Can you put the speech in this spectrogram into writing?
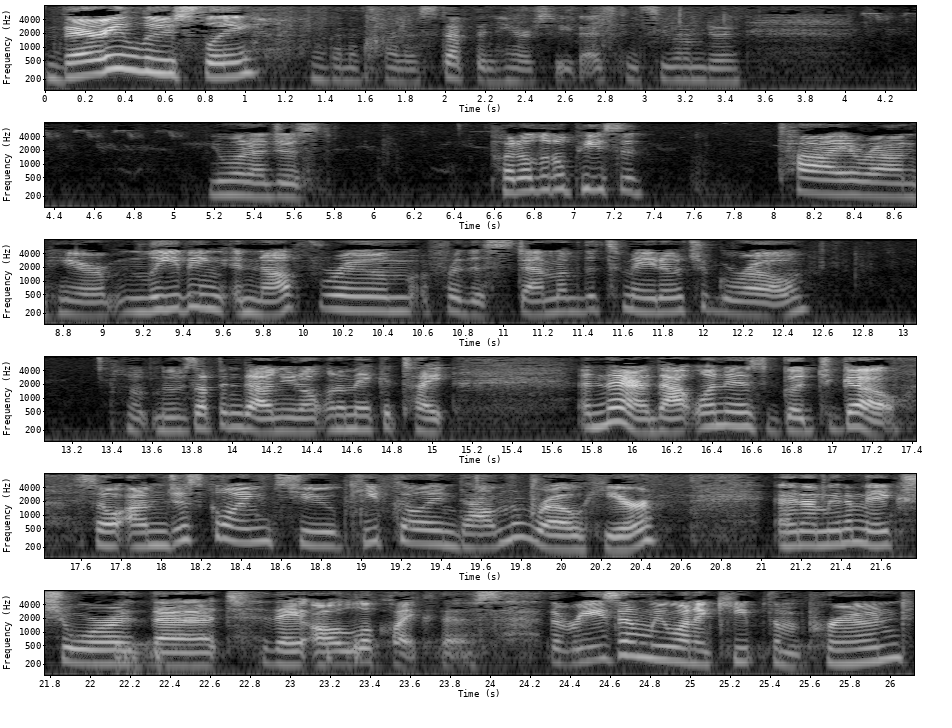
Very loosely, I'm going to kind of step in here so you guys can see what I'm doing. You want to just put a little piece of tie around here, leaving enough room for the stem of the tomato to grow. So it moves up and down. You don't want to make it tight. And there, that one is good to go. So I'm just going to keep going down the row here and I'm going to make sure that they all look like this. The reason we want to keep them pruned,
